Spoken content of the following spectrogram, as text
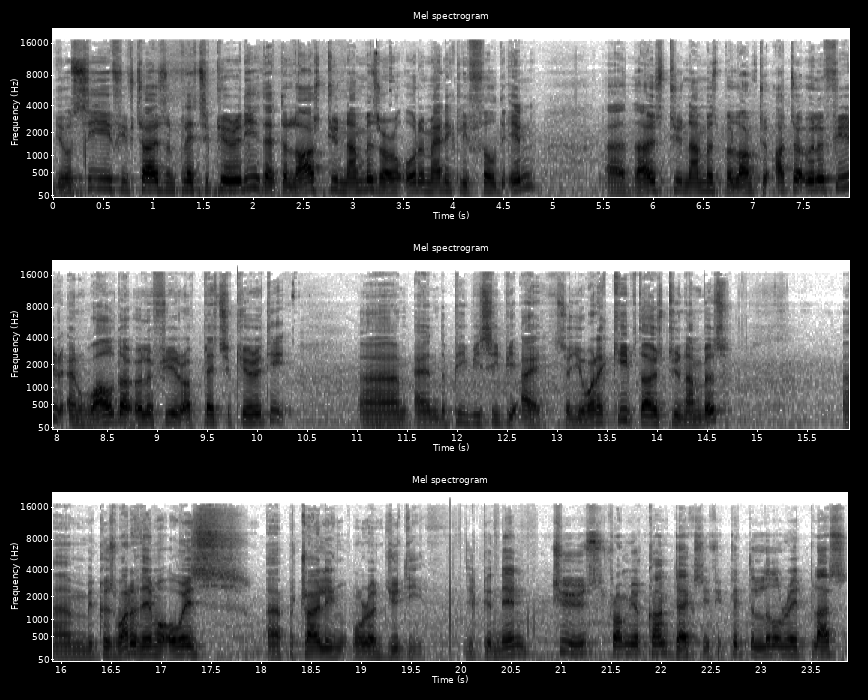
You'll see if you've chosen Plet Security that the last two numbers are automatically filled in. Uh, those two numbers belong to Otto Olivier and Waldo Olivier of Plet Security um, and the PBCPA. So you want to keep those two numbers um, because one of them will always uh, patrolling or on duty. You can then choose from your contacts, if you click the little red plus,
